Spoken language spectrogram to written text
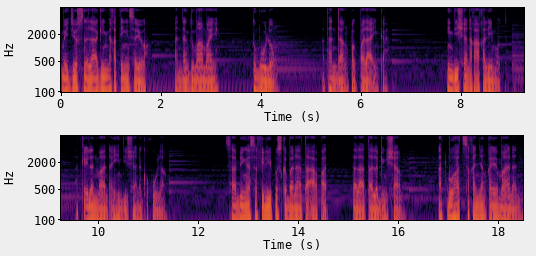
May Diyos na laging nakatingin sa iyo, handang dumamay, tumulong, at handang pagpalain ka. Hindi siya nakakalimot at kailanman ay hindi siya nagkukulang. Sabi nga sa Filipos Kabanata 4, talata 11, At buhat sa kanyang kayamanan,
